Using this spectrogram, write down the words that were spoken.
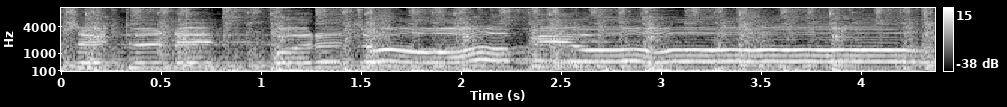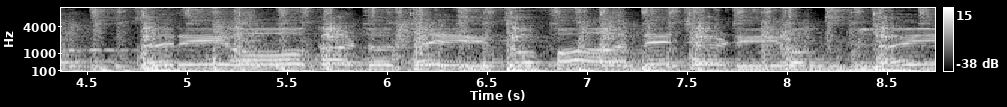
શેઠને પરચો આપ્યો. દરિયો ગાંડો થઈ તોફાને ચડ્યો. લઈ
